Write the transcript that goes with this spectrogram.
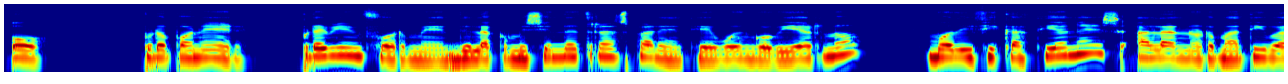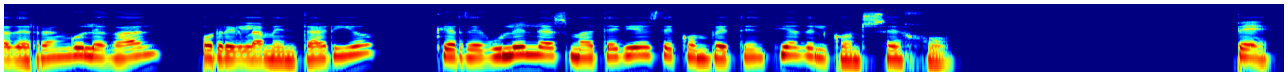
O. Proponer, previo informe de la Comisión de Transparencia y Buen Gobierno, modificaciones a la normativa de rango legal o reglamentario que regule las materias de competencia del Consejo. P.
